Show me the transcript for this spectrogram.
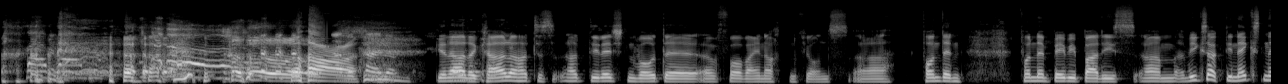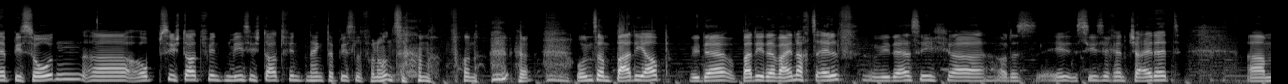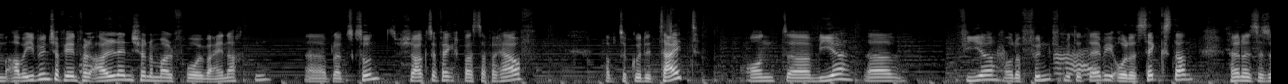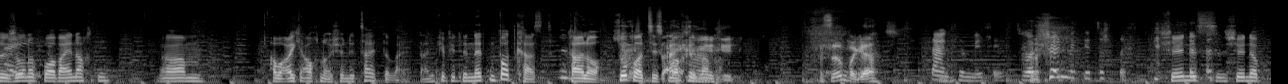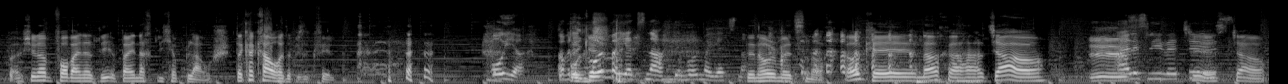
genau, der Carlo hat, das, hat die letzten Worte äh, vor Weihnachten für uns äh, von den, von den Baby Buddies. Ähm, wie gesagt, die nächsten Episoden, äh, ob sie stattfinden, wie sie stattfinden, hängt ein bisschen von unserem, von unserem Buddy ab, wie der Buddy der Weihnachtself, wie der sich äh, oder sie sich entscheidet. Ähm, aber ich wünsche auf jeden Fall allen schon einmal frohe Weihnachten. Äh, bleibt gesund, schaut auf euch, passt auf euch auf, habt eine gute Zeit und äh, wir äh, vier oder fünf mit der Debbie oder sechs dann. Hören uns ja sowieso noch vor Weihnachten. Ähm, aber euch auch noch eine schöne Zeit dabei. Danke für den netten Podcast. Carlo, super hat sie es gemacht. Danke, Michi. Super, gell? Danke, Michi. Es war schön, mit dir zu sprechen. Schönes, schöner, schöner vorweihnachtlicher Plausch. Der Kakao hat ein bisschen gefehlt. Oh ja, aber den holen wir jetzt nach. Den holen wir jetzt nach. Den holen wir jetzt nach. Okay, nachher. Ciao. Tschüss. Alles Liebe. Tschüss. Tschüss. Ciao.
